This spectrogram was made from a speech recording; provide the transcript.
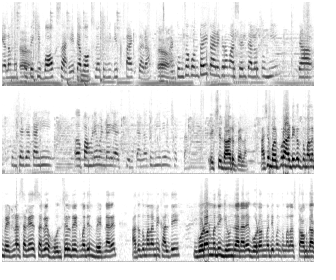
याला मस्तपैकी बॉक्स आहे. त्या बॉक्सला तुम्ही गिफ्ट पॅक करा. आणि तुमचा कोणताही कार्यक्रम असेल त्याला तुम्ही त्या तुमच्या ज्या काही अ, पाहुणे मंडळी असतील त्यांना तुम्ही देऊ शकता. एकशे दहा रुपयाला. असे भरपूर आर्टिकल तुम्हाला भेटणार सगळे सगळे होलसेल रेटमध्येच भेटणार आहेत. आता तुम्हाला मी खालती गोडाऊन मध्ये घेऊन जाणार आहे. गोडाऊन मध्ये पण तुम्हाला स्टॉक दाख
